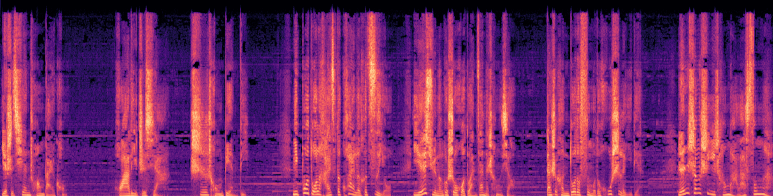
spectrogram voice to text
也是千疮百孔，华丽之下，尸虫遍地。你剥夺了孩子的快乐和自由，也许能够收获短暂的成效，但是很多的父母都忽视了一点：人生是一场马拉松啊，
